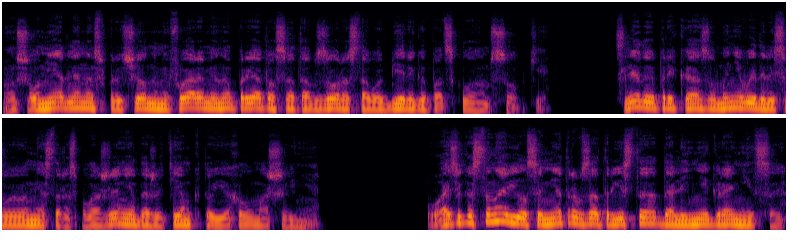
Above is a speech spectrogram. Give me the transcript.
Он шел медленно, с включенными фарами, но прятался от обзора с того берега под склоном сопки. Следуя приказу, мы не выдали своего места расположения даже тем, кто ехал в машине. УАЗик остановился метров за триста до линии границы.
